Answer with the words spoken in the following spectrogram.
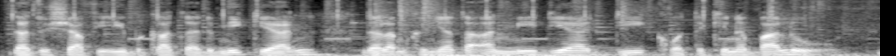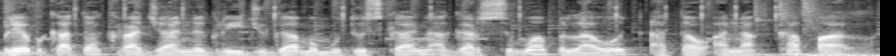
Datuk Syafiee berkata demikian dalam kenyataan media di Kota Kinabalu. Beliau berkata kerajaan negeri juga memutuskan agar semua pelaut atau anak kapal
